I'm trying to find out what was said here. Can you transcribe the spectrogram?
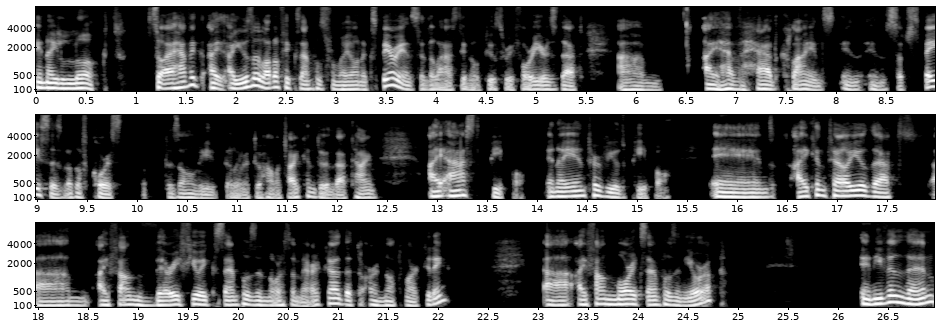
And I looked so I have I, I, use a lot of examples from my own experience in the last you know two three four years that um, I have had clients in, in such spaces, but of course, there's only the limit to how much I can do in that time. I asked people and I interviewed people. And I can tell you that um, I found very few examples in North America that are not marketing. Uh, I found more examples in Europe. And even then,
